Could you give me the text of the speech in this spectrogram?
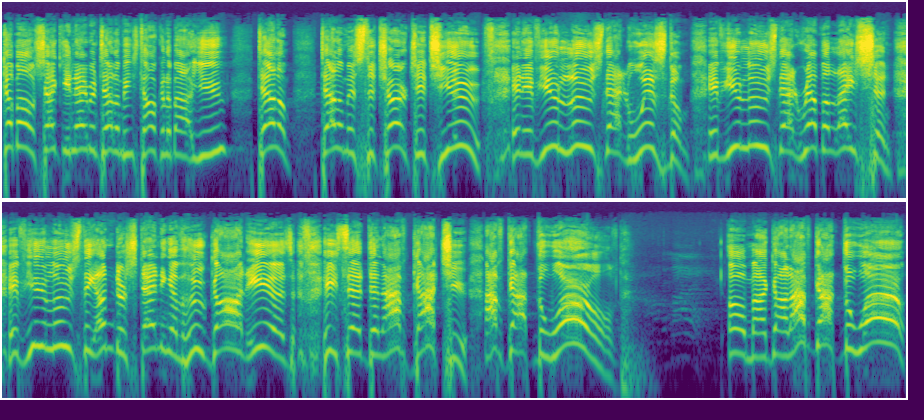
Come on, shake your neighbor and tell him he's talking about you. Tell him, tell him it's the church, it's you. And if you lose that wisdom, if you lose that revelation, if you lose the understanding of who God is, he said, then I've got you. I've got the world. Oh my God, I've got the world.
